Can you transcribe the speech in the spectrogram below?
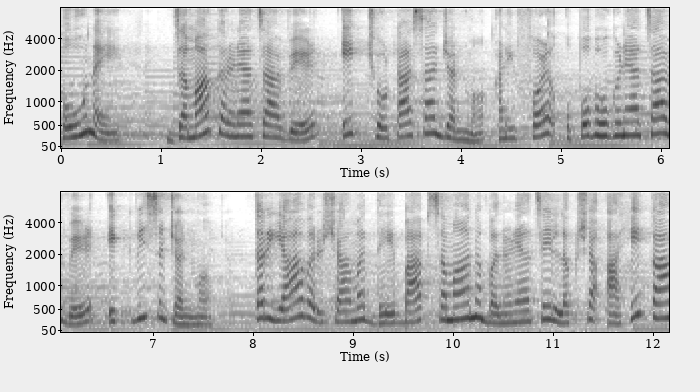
होऊ नये. जमा करण्याचा वेळ एक छोटासा जन्म आणि फळ उपभोगण्याचा वेळ एकवीस जन्म. तर या वर्षामध्ये बाप समान बनण्याचे लक्ष आहे का?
